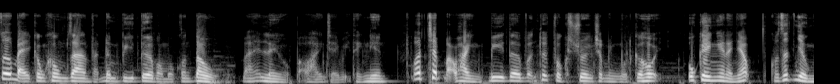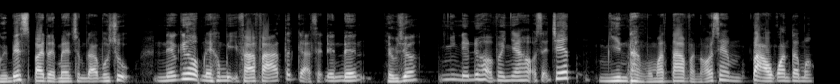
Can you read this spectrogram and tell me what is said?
rồi bẻ công không gian và đâm Peter vào một con tàu. Bãi lều bạo hành trẻ vị thanh niên. Bất chấp bạo hành, Peter vẫn thuyết phục Strange cho mình một cơ hội. Ok nghe này nhóc, có rất nhiều người biết Spider-Man trong đại vũ trụ. Nếu cái hộp này không bị phá phá, tất cả sẽ đến đến, hiểu chưa? Nhưng nếu đưa họ về nhà họ sẽ chết. Nhìn thẳng vào mặt ta và nói xem tao quan tâm không?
